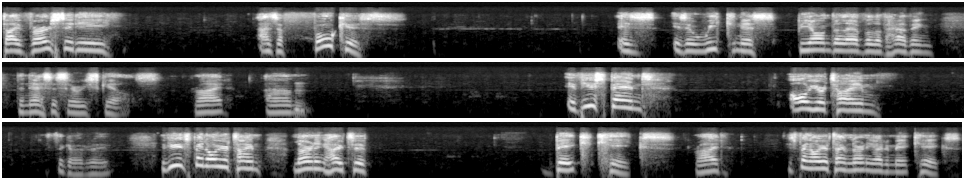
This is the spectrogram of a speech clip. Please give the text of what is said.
diversity as a focus is is a weakness beyond the level of having the necessary skills, right? Um, hmm. If you spend all your time, let's think of it right. If you spend all your time learning how to bake cakes, right? You spend all your time learning how to make cakes.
